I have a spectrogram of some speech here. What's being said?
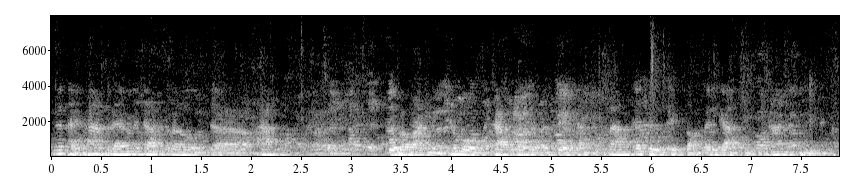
เมื่อถ่ายภาพแล้วนะครับ เราจะพักอ่อโดยประมาณหนึ่งชั่วโมงนะครับ เราจะมาเจอกันอีกครั้งก็คือ 12นาฬิกา45นาทีนะครั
